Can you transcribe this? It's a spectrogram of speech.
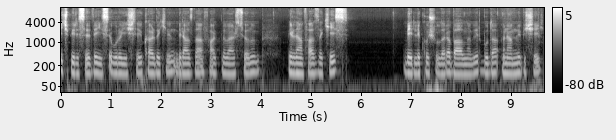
Hiçbirisi de değilse burayı işle. Yukarıdakinin biraz daha farklı versiyonu birden fazla case belli koşullara bağlanabilir. Bu da önemli bir şey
